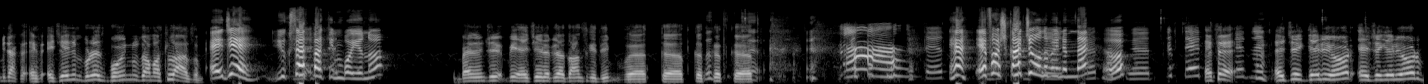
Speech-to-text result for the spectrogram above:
Bir dakika. E- Ece'nin biraz boyunun uzaması lazım. Ece yükselt bakayım boyunu. Ben önce bir Ece ile biraz dans edeyim. Vıt kıt kıt kıt kıt. Heh, Efoş kaç oğlum önümden? Hop. Efe. Ece geliyor. Ece geliyor.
